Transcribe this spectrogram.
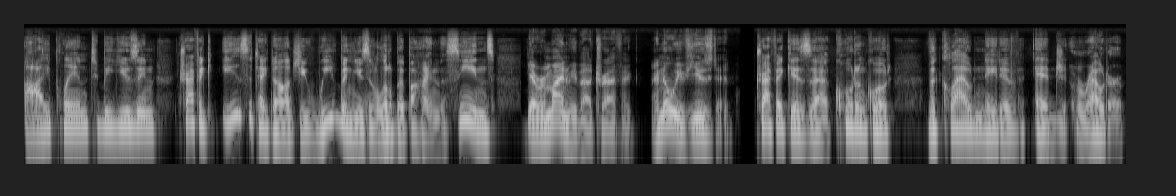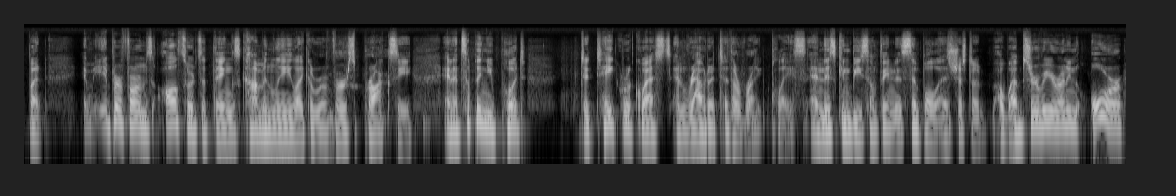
I plan to be using, Traefik is a technology we've been using a little bit behind the scenes. Yeah, remind me about Traefik. I know we've used it. Traefik is uh, quote unquote the cloud native edge router, but it performs all sorts of things, commonly like a reverse proxy. And it's something you put to take requests and route it to the right place. And this can be something as simple as just a, a web server you're running or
